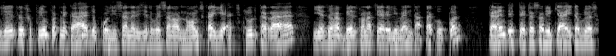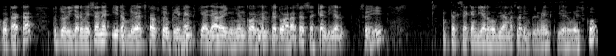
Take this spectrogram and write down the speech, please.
जो ये तो सुप्रीम कोर्ट ने कहा है, जो पोजीशन है रिजर्वेशन और नॉर्म्स का ये एक्सक्लूड कर रहा है। ये जो है बेस्ड होना चाहिए रिलीवेंट डाटा के ऊपर। करेंट स्टेटस अभी क्या है ईडब्ल्यूएस कोटा का? तो जो रिजर्वेशन है ईडब्ल्यूएस का उसको इम्प्लीमेंट किया जा रहा है। यूनियन गवर्नमेंट के द्वारा से सेकेंड ईयर से ही, अब तक सेकेंड ईयर हो गया मतलब इम्प्लीमेंट किए हुए इसको।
